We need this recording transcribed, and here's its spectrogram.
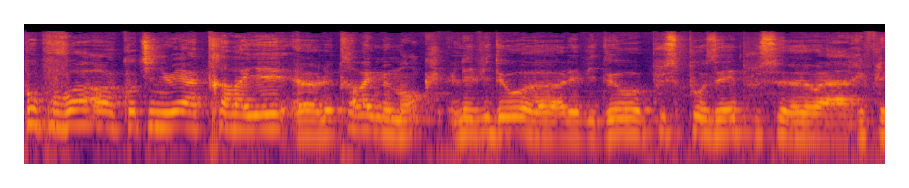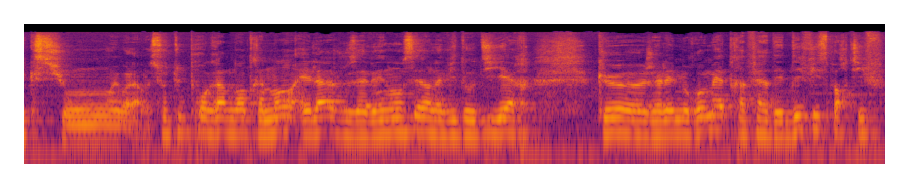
pour pouvoir euh, continuer à travailler. Euh, le travail me manque, les vidéos, euh, les vidéos plus posées, plus voilà, réflexion, et voilà, surtout programme d'entraînement. Et là, je vous avais annoncé dans la vidéo d'hier que j'allais me remettre à faire des défis sportifs.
